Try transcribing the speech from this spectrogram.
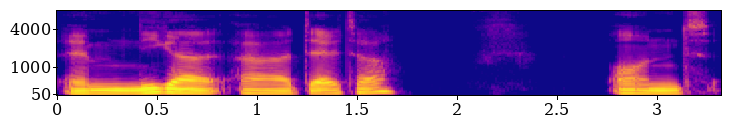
im Niger-Delta. und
